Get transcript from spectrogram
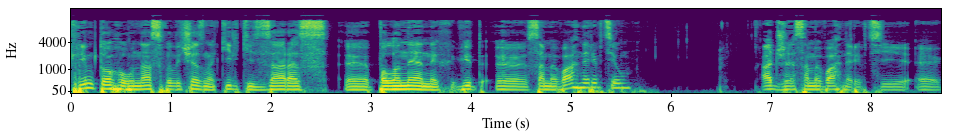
Крім того, у нас величезна кількість зараз е, полонених від е, саме вагнерівців, адже саме вагнерівці е,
